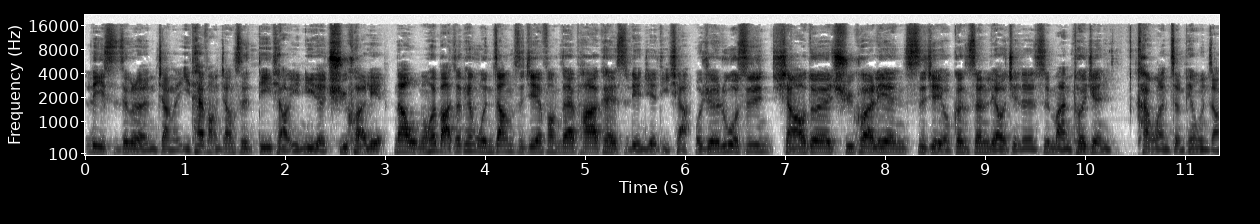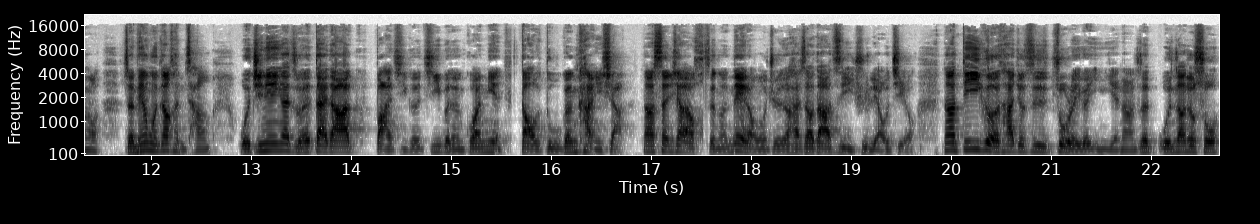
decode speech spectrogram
List 这个人讲的一。太坊将是第一条盈利的区块链。那我们会把这篇文章直接放在 Podcast 连接底下。我觉得，如果是想要对区块链世界有更深了解的人，是蛮推荐看完整篇文章的。整篇文章很长，我今天应该只会带大家把几个基本的观念导读跟看一下。那剩下的整个内容，我觉得还是要大家自己去了解哦。那第一个，他就是做了一个引言啊，这文章就说，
